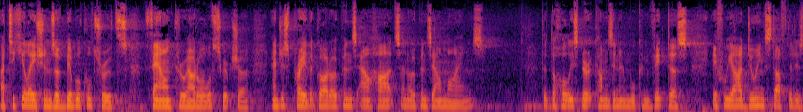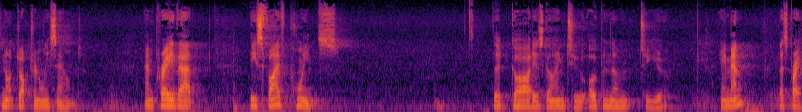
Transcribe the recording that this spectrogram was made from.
articulations of biblical truths found throughout all of Scripture, and just pray that God opens our hearts and opens our minds, that the Holy Spirit comes in and will convict us if we are doing stuff that is not doctrinally sound. And pray that these five points, that God is going to open them to you. Amen? Let's pray.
